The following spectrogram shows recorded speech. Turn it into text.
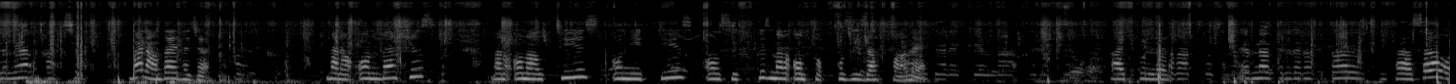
Benim yer kaçsın. Bana da edeceğim. Bana 1500, bana 1600, 1700, 1800, bana 1900 Afganı. Bereketli. Haydi günler. Sizlere Huda versin. Ha, sağ ol.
